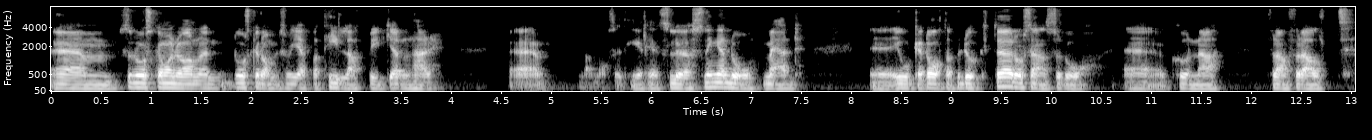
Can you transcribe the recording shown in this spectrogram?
Um, ehm, så då ska, man då, använda, då ska de liksom hjälpa till att bygga den här uh, helhetslösningen då med uh, i olika dataprodukter och sen så då uh, kunna framförallt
